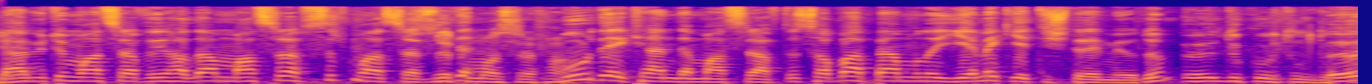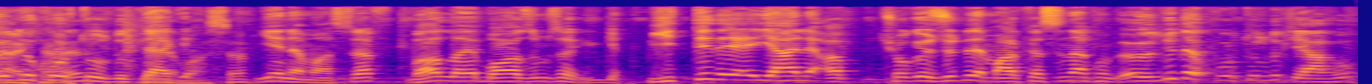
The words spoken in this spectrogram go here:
Ya bütün masrafı adam masraf sırf masraf. Sırf masraf. Buradayken de masraftı. Sabah ben buna yemek yetiştiremiyordum. Öldü kurtulduk Öldü derken, kurtulduk yine derken masraf. yine masraf. Vallahi boğazımıza gitti de yani çok özür dilerim arkasından öldü de kurtulduk yahu.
